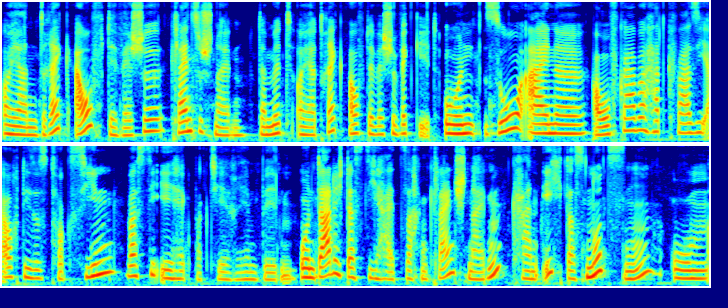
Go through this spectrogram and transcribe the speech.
euren Dreck auf der Wäsche klein zu schneiden, damit euer Dreck auf der Wäsche weggeht. Und so eine Aufgabe hat quasi auch dieses Toxin, was die EHEC-Bakterien bilden. Und dadurch, dass die halt Sachen klein schneiden, kann ich das nutzen, um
